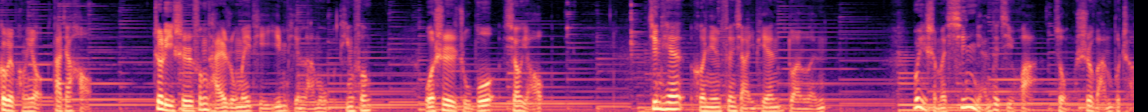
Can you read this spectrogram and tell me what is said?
各位朋友，大家好，这里是丰台融媒体音频栏目《听风》，我是主播逍遥。今天和您分享一篇短文：为什么新年的计划总是完不成？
